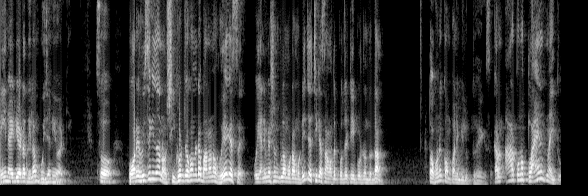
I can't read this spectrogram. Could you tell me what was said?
মেইন আইডিয়াটা দিলাম, বুঝে নিও আর কি। সো পরে হয়েছে কি জানো, শিখর যখন এটা বানানো হয়ে গেছে, ওই অ্যানিমেশনগুলো মোটামুটি যে, ঠিক আছে, আমাদের প্রজেক্ট এই পর্যন্ত ডান তখনই কোম্পানি বিলুপ্ত হয়ে গেছে। কারণ আর কোনো ক্লায়েন্ট নাই তো।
